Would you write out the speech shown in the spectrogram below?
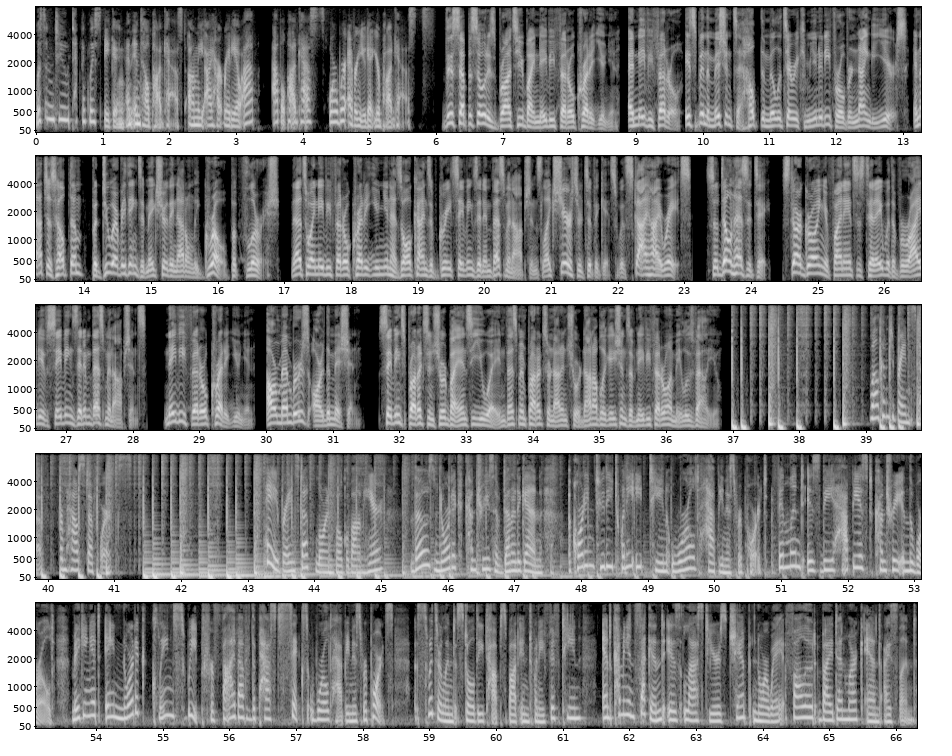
Listen to Technically Speaking, an Intel podcast on the iHeartRadio app, Apple Podcasts, or wherever you get your podcasts. This episode is brought to you by Navy Federal Credit Union. At Navy Federal, it's been the mission to help the military community for over 90 years. And not just help them, but do everything to make sure they not only grow, but flourish. That's why Navy Federal Credit Union has all kinds of great savings and investment options like share certificates with sky high rates. So don't hesitate. Start growing your finances today with a variety of savings and investment options. Navy Federal Credit Union. Our members are the mission. Savings products insured by NCUA. Investment products are not insured, not obligations of Navy Federal and may lose value. Welcome to Brain Stuff from How Stuff Works. Hey, Brain Stuff, Lauren Vogelbaum here. Those Nordic countries have done it again. According to the 2018 World Happiness Report, Finland is the happiest country in the world, making it a Nordic clean sweep for five out of the past six World Happiness Reports. Switzerland stole the top spot in 2015, and coming in second is last year's champ Norway, followed by Denmark and Iceland.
